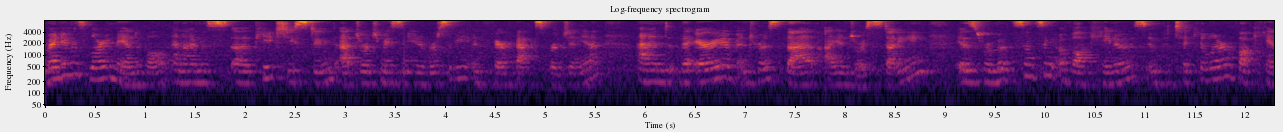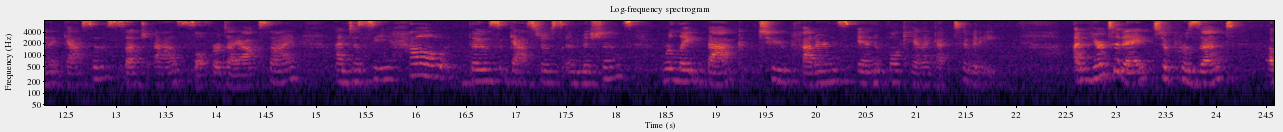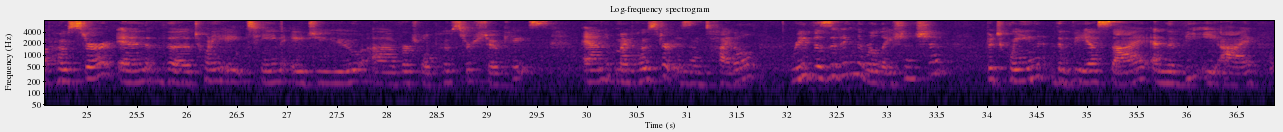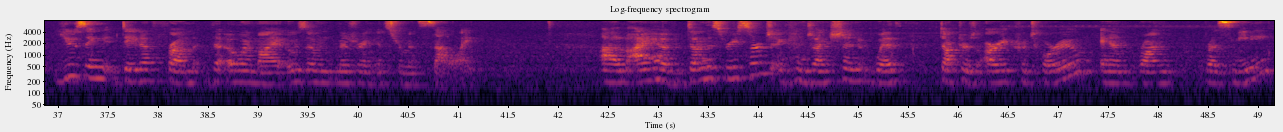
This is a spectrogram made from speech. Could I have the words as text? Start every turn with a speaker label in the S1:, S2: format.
S1: my name is Lori Mandable, and I'm a PhD student at George Mason University in Fairfax, Virginia. And the area of interest that I enjoy studying is remote sensing of volcanoes, in particular volcanic gases such as sulfur dioxide, and to see how those gaseous emissions relate back to patterns in volcanic activity. I'm here today to present a poster in the 2018 AGU uh, Virtual Poster Showcase, and my poster is entitled Revisiting the Relationship Between the VSI and the VEI Using Data from the OMI Ozone Measuring Instruments Satellite. Um, I have done this research in conjunction with Drs. Arie Croitoru and Ron Resmini,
